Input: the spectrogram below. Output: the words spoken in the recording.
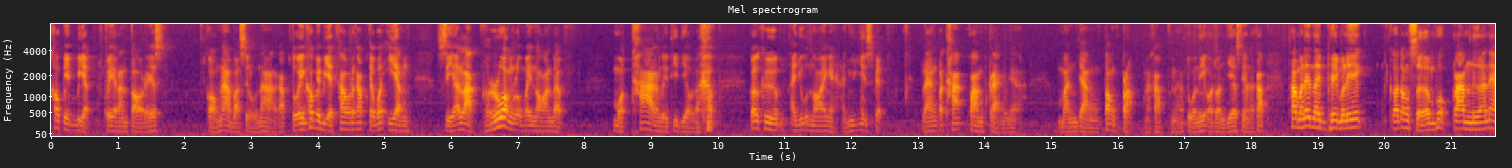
เข้าไปเบียดเฟรันตอเรสกองหน้าบาร์เซโลนานะครับตัวเองเข้าไปเบียดเขานะครับ แต่ว่าเอียง เสียหลักร่วงลงไปนอนแบบหมดท่ากันเลยทีเดียวนะครับ ก็คืออายุน้อยไงอายุ 21 แรงประทะความแกร่งเนี่ยมันยังต้องปรับนะครับนะตัวนี้ออดอนเยสเนี่ยนะครับถ้ามาเล่นในพรีเมียร์ลีกก็ต้องเสริมพวกกล้ามเนื้อแน่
